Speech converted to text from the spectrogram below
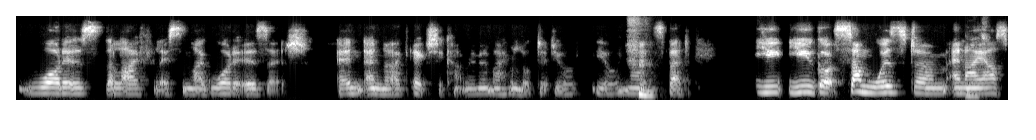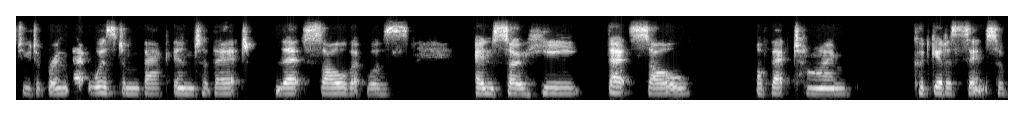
what is the life lesson? Like, what is it? And and I actually can't remember. I haven't looked at your your notes, but you you got some wisdom, and yes. I asked you to bring that wisdom back into that that soul that was, and so he that soul of that time could get a sense of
